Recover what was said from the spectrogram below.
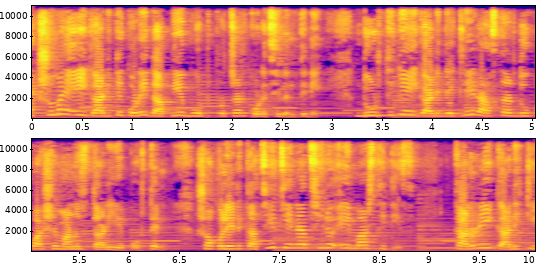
একসময় এই গাড়িতে করে দাপিয়ে ভোট প্রচার করেছিলেন তিনি। দূর থেকে এই গাড়ি দেখলে রাস্তার দুপাশে মানুষ দাঁড়িয়ে পড়তেন। সকলের কাছেই চেনা ছিল এই মার্সিডিস কারণ এই গাড়িটি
